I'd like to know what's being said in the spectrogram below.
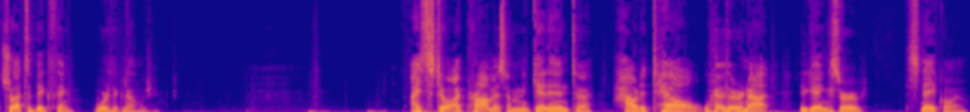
So that's a big thing worth acknowledging. I still, I promise I'm going to get into how to tell whether or not you're getting served snake oil.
